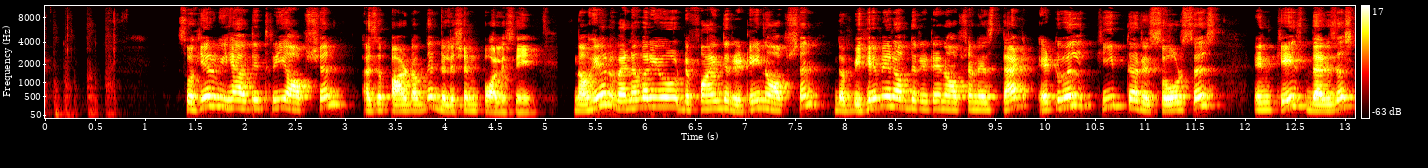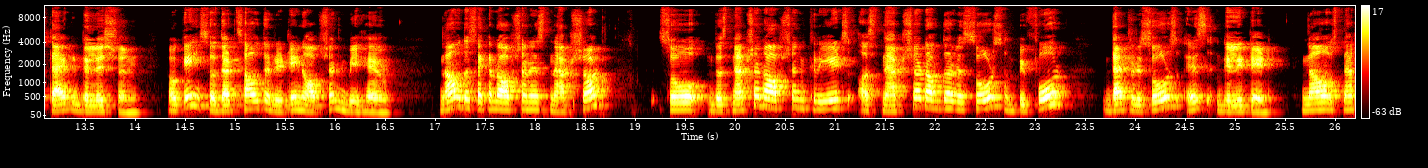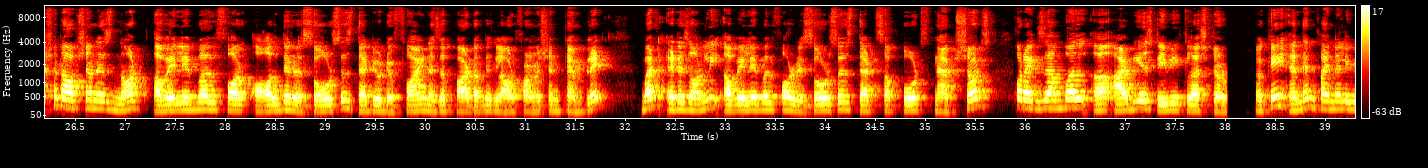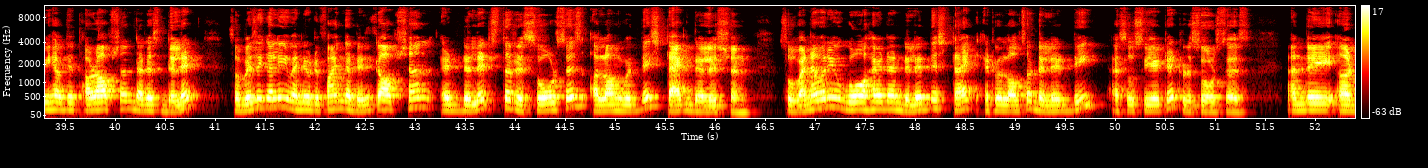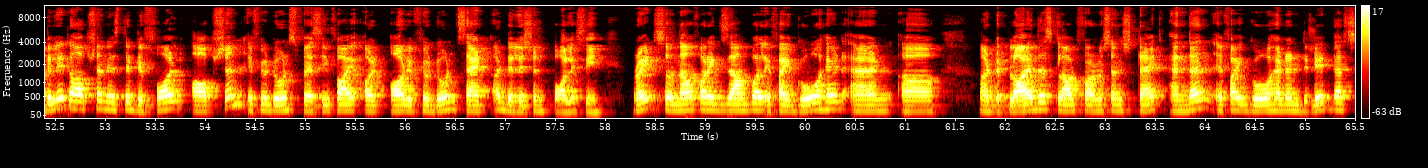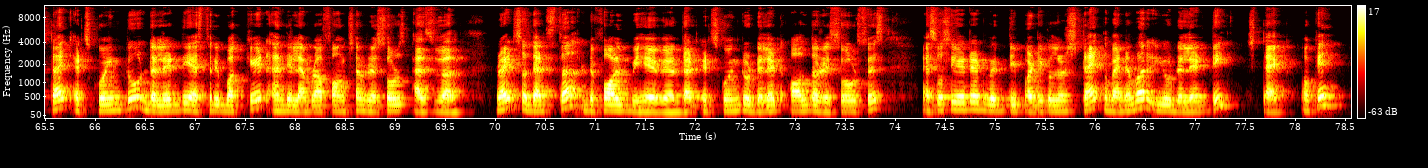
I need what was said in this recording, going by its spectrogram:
So here we have the three option as a part of the deletion policy. Now here whenever you define the retain option, the behavior of the retain option is that it will keep the resources in case there is a stack deletion. Okay, so that's how the retain option behave. Now the second option is snapshot. So the snapshot option creates a snapshot of the resource before that resource is deleted. Now snapshot option is not available for all the resources that you define as a part of the CloudFormation template, but it is only available for resources that support snapshots. For example, uh, RDS DB cluster. Okay, and then finally we have the third option that is delete. So basically when you define the delete option, it deletes the resources along with the stack deletion. So whenever you go ahead and delete the stack, it will also delete the associated resources. And the uh, delete option is the default option if you don't specify or, or if you don't set a deletion policy, right? So now for example, if I go ahead and uh, uh, deploy this CloudFormation stack and then if I go ahead and delete that stack, it's going to delete the S3 bucket and the Lambda function resource as well right? So that's the default behavior that it's going to delete all the resources associated with the particular stack whenever you delete the stack, okay?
